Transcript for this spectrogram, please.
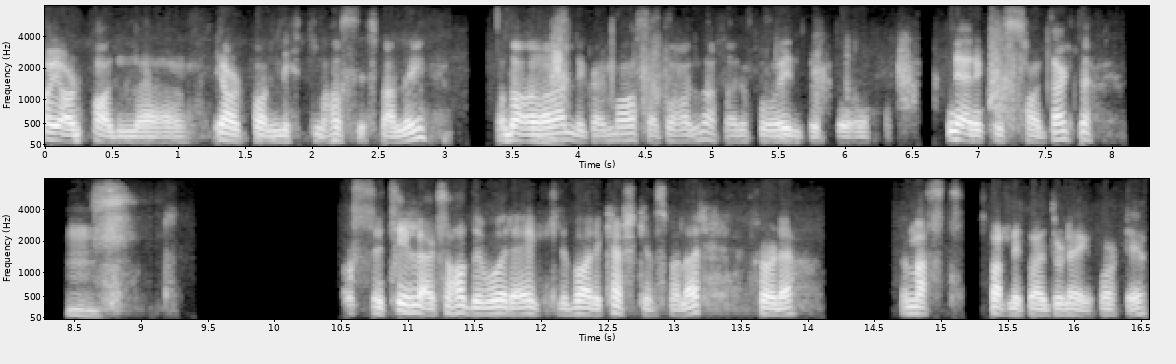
Og hjalp han, eh, hjalp han litt med hastigspilling. Og da var det veldig hva jeg masa på han da, for å få input og lære hvordan han tenkte. Mm. Og så I tillegg så hadde jeg vært egentlig bare cashgame-spiller før det. Men mest spilt litt mer turnering på artig.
